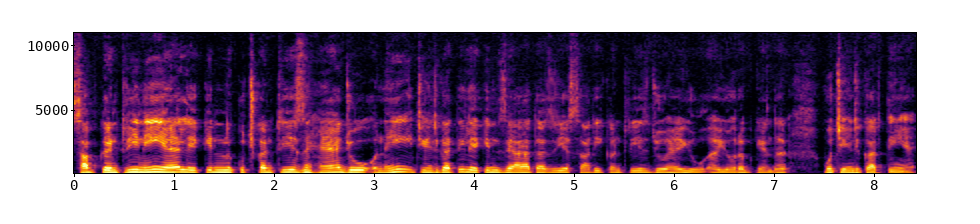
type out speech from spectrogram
सब कंट्री नहीं है लेकिन कुछ कंट्रीज़ हैं जो नहीं चेंज करती लेकिन ज़्यादातर ये सारी कंट्रीज़ जो है यू, यूरोप के अंदर वो चेंज करती हैं।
